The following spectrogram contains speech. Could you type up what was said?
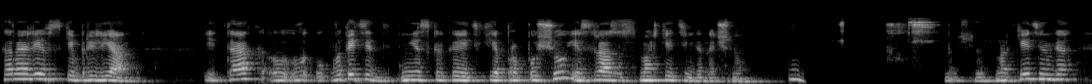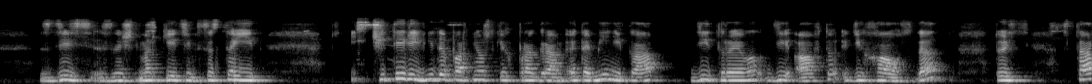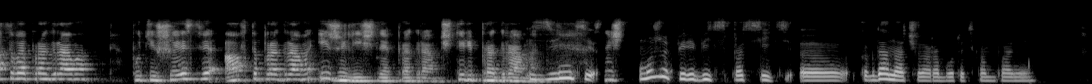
Королевский бриллиант. Итак, э, вот эти несколько этих я пропущу, я сразу с маркетинга начну. Начну с маркетинга. Здесь, значит, маркетинг состоит из четыре вида партнерских программ. Это мини-кап, D-Travel, D-Auto, D-House, да? То есть стартовая программа, путешествие, автопрограмма и жилищная программа. Четыре программы. Извините, Значит, можно перебить, спросить, э, когда начала работать компания?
